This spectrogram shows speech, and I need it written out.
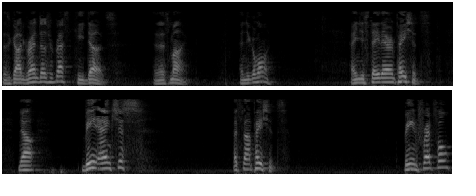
Does God grant those requests? He does. And it's mine. And you go on. And you stay there in patience. Now, being anxious that's not patience. Being fretful,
